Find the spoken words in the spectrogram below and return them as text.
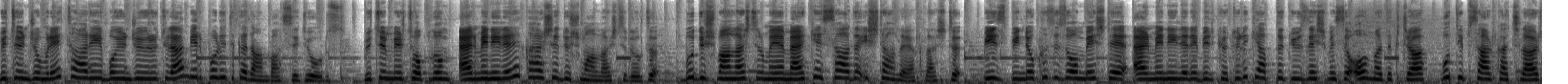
bütün Cumhuriyet tarihi boyunca yürütülen bir politikadan bahsediyoruz. Bütün bir toplum Ermenilere karşı düşmanlaştırıldı. Bu düşmanlaştırmaya merkez sağda iştahla yaklaştı. Biz 1915'te Ermenilere bir kötülük yaptık yüzleşmesi olmadıkça bu tip sarkaçlar,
